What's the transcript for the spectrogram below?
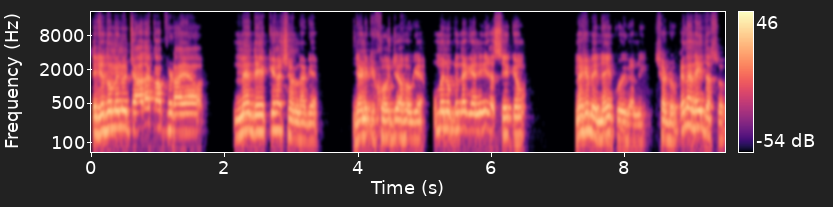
ਤੇ ਜਦੋਂ ਮੈਨੂੰ ਚਾਹ ਦਾ ਕੱਪ ਫੜਾਇਆ, ਮੈਂ ਦੇਖ ਕੇ ਹੱਸਣ ਲੱਗਿਆ। ਜਾਣੀ ਕਿ ਖੁਸ਼ ਜਾ ਹੋ ਗਿਆ। ਉਹ ਮੈਨੂੰ ਕਹਿੰਦਾ ਕਿ ਨਹੀਂ ਹੱਸੇ ਕਿਉਂ? ਮੈਂ ਕਿਹਾ ਬਈ ਨਹੀਂ, ਕੋਈ ਗੱਲ ਨਹੀਂ, ਛੱਡੋ। ਕਹਿੰਦਾ, ਨਹੀਂ, ਦੱਸੋ।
